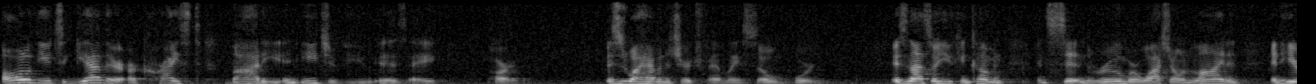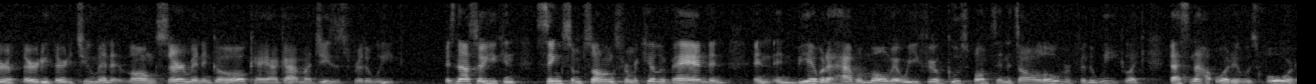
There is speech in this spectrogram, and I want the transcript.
All of you together are Christ's body, and each of you is a part of it. This is why having a church family is so important. It's not so you can come and, and sit in the room or watch online and, and hear a 30, 32 minute long sermon and go, okay, I got my Jesus for the week. It's not so you can sing some songs from a killer band and, and, and be able to have a moment where you feel goosebumps and it's all over for the week. Like, that's not what it was for.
